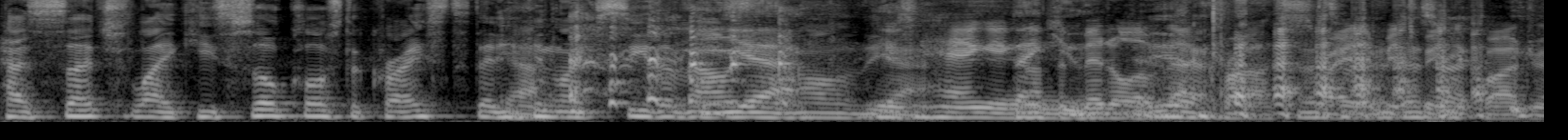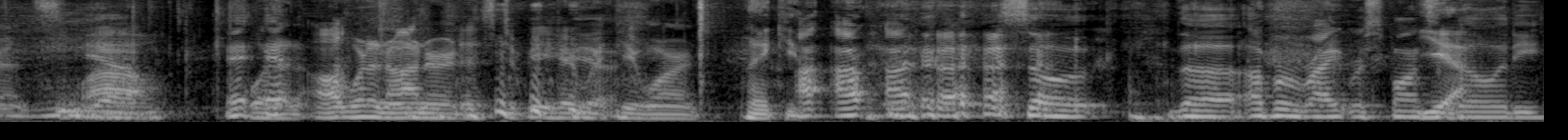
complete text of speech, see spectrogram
has such like he's so close to Christ that he can like see the value Yeah. in all of these. He's Yeah. hanging Thank on the middle of Yeah. that cross, right, right. in between right. the quadrants. Wow. And- What an, and- what an honor it is to be here with you, Warren. Thank you. I, I, I, so the upper right responsibility,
